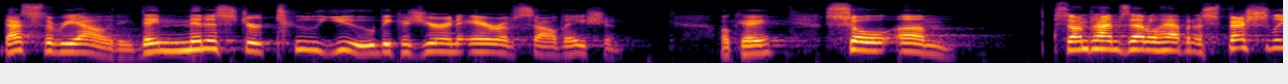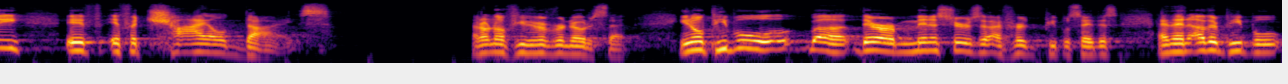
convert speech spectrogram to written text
That's the reality. They minister to you because you're an heir of salvation okay? So um, sometimes that'll happen especially if if a child dies I don't know if you've ever noticed that. You know, people, uh, there are ministers, I've heard people say this, and then other people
